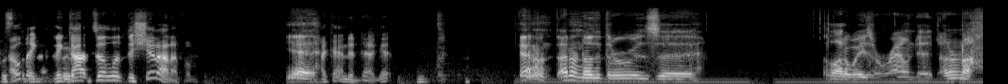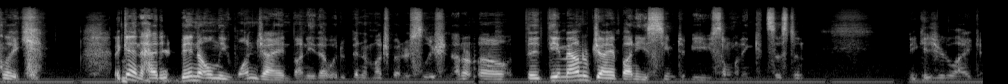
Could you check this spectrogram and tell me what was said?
Was Oh, the they best they move? Godzilla the shit out of them. Yeah, I kind of dug it. I don't I don't know that there was uh, a lot of ways around it. I don't know, like again, had it been only one giant bunny, that would have been a much better solution. I don't know. The the amount of giant bunnies seem to be somewhat inconsistent because you're like,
